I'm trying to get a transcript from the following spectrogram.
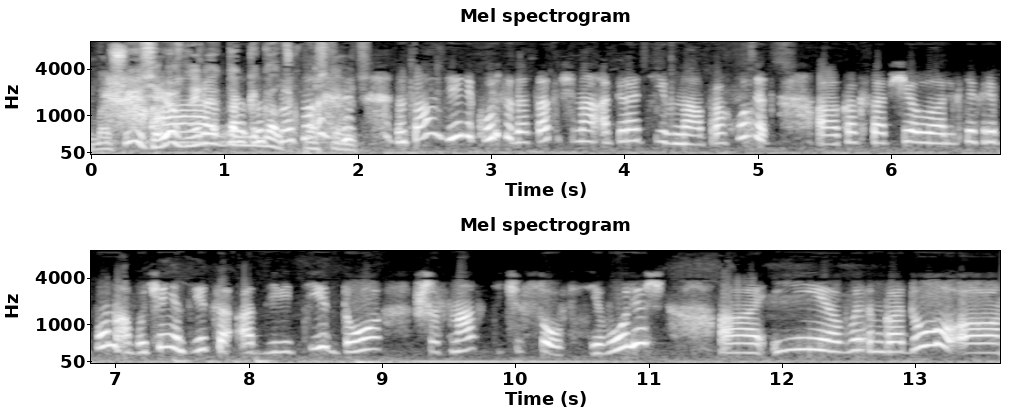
большие, серьезные, А, или так на- галочку на- поставить? На самом деле курсы достаточно оперативно проходят. А, Как сообщил Алексей Хрипун, обучение длится от 9 до 16 часов всего лишь. А, И в этом году а,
